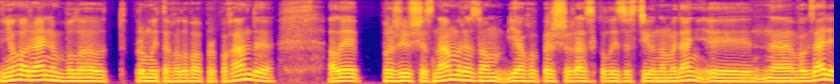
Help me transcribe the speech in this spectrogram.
в нього реально була от промита голова пропагандою, але проживши з нами разом, я його перший раз, коли зустрів на Майдані е, на вокзалі,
